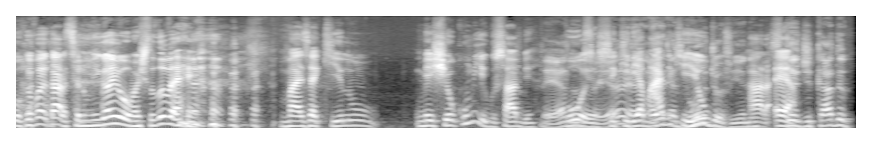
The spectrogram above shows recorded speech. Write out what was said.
Porque eu falei, cara, você não me ganhou, mas tudo bem. Mas aquilo mexeu comigo, sabe? É, Pô, não, você é- queria mais é, do é que eu. de ouvir, né? Cara, Se é. dedicado,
